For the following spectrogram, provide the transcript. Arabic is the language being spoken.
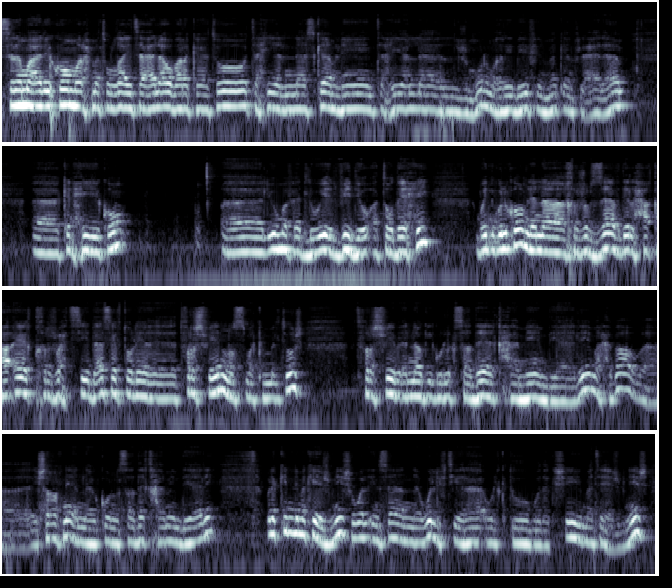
السلام عليكم ورحمة الله تعالى وبركاته. تحية للناس كاملين تحية للجمهور المغربي في مكان في العالم. آه كنحييكم. آه اليوم في هذا الفيديو التوضيحي بغيت نقول لكم لأن خرجوا بزاف ديال الحقائق خرج واحد السيدة صيفطوا لي تفرج فيه النص ما كملتوش. تفرج فيه بأنه كيقول لك صديق حميم ديالي. مرحبا. يشرفني أنه يكون صديق حميم ديالي. ولكن اللي ما كيعجبنيش هو الإنسان هو الافتراء والكذوب وداك الشيء ما تعجبنيش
